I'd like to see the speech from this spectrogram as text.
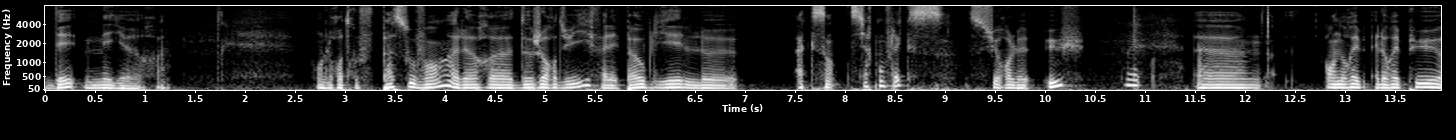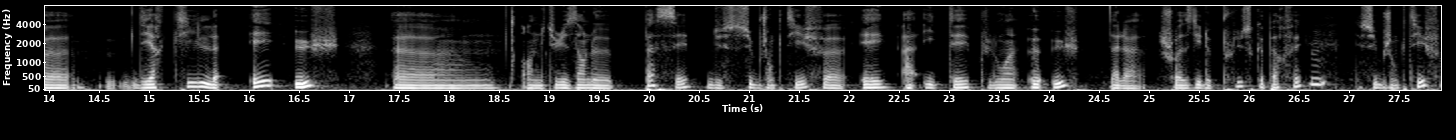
des meilleurs. On le retrouve pas souvent à l'heure euh, d'aujourd'hui. Il fallait pas oublier le accent circonflexe sur le U. Oui. Euh, on aurait, elle aurait pu euh, dire qu'il eu euh, en utilisant le passé du subjonctif et AIT plus loin EU. Elle a choisi le plus que parfait Mm. du subjonctif.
